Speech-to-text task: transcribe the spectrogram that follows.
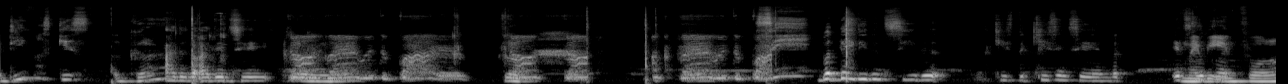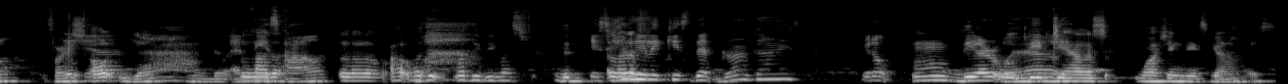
Dimash kiss a girl? I don't know. I didn't see. clearly. Look. See, But they didn't see the kiss, the kissing scene. But it's maybe look in full like, version. oh yeah, When the A MV is of- out. a lot of uh, what did what did Dimash the Is a he lot of really kiss that girl, guys? You know, Mm, there will be jealous watching these guys.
